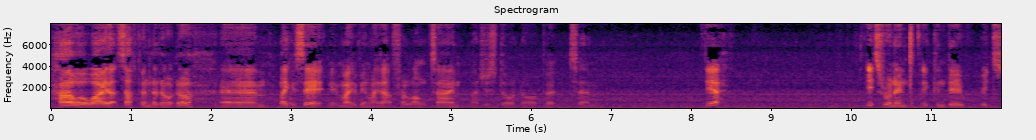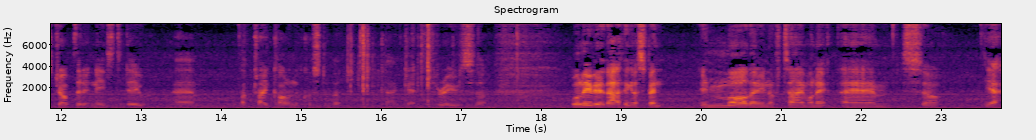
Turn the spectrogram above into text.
How or why that's happened, I don't know. Um, like I say, it might have been like that for a long time. I just don't know. But um, yeah, it's running. It can do its job that it needs to do. Um, I've tried calling the customer, can't get through. So we'll leave it at that. I think I've spent in more than enough time on it. Um, so yeah,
